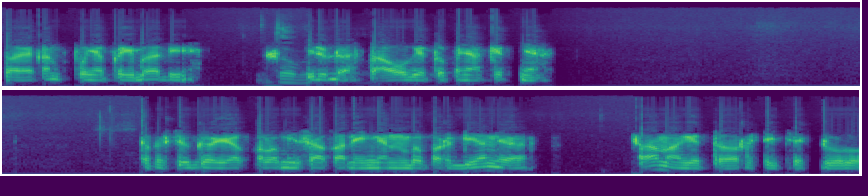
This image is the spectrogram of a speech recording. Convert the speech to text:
Saya kan punya pribadi. Betul, jadi udah tahu gitu penyakitnya. Terus juga ya kalau misalkan ingin bepergian ya sama gitu harus dicek dulu.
